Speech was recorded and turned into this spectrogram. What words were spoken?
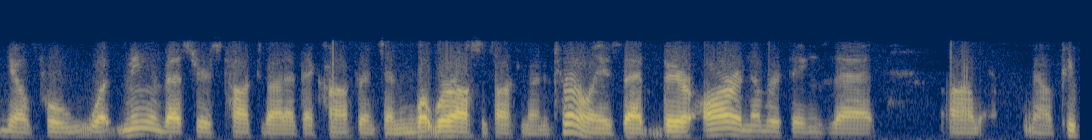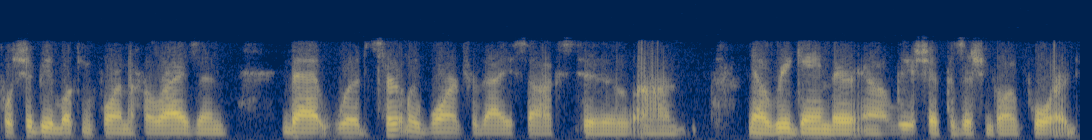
you know, for what many investors talked about at that conference and what we're also talking about internally is that there are a number of things that, um, you know, people should be looking for on the horizon that would certainly warrant for value stocks to, um, you know, regain their you know, leadership position going forward.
